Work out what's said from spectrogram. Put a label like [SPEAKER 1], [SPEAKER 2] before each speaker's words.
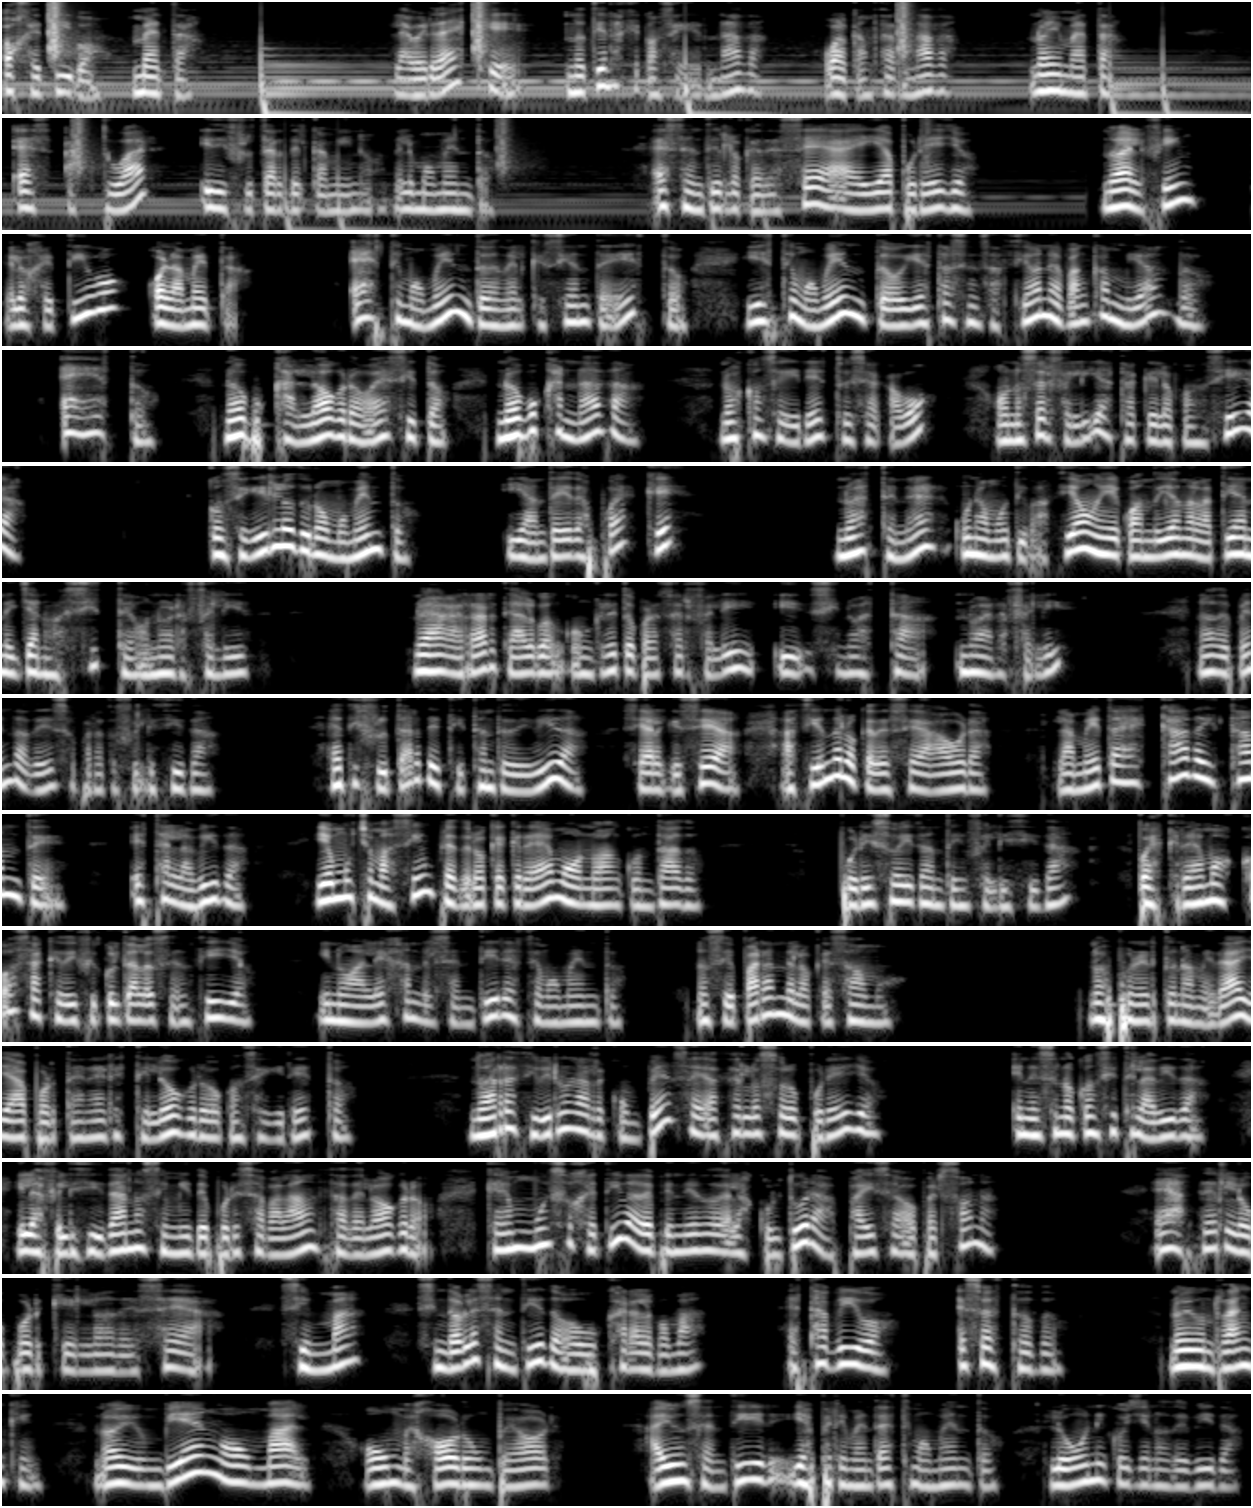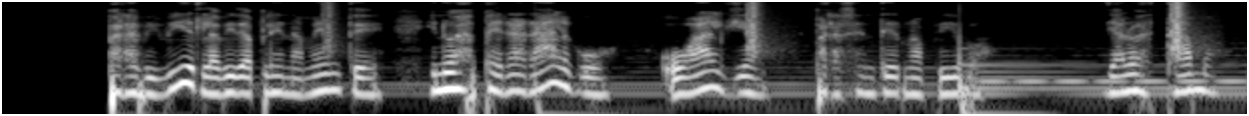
[SPEAKER 1] Objetivo, meta. La verdad es que no tienes que conseguir nada o alcanzar nada. No hay meta. Es actuar y disfrutar del camino, del momento. Es sentir lo que deseas e ir por ello. No el fin, el objetivo o la meta. Es este momento en el que sientes esto y este momento y estas sensaciones van cambiando. Es esto. No es buscar logro o éxito, no es buscar nada. No es conseguir esto y se acabó o no ser feliz hasta que lo consiga. Conseguirlo dura un momento. ¿Y antes y después qué? No es tener una motivación y cuando ya no la tienes ya no existe o no eres feliz. No es agarrarte a algo en concreto para ser feliz y si no está, no eres feliz. No dependa de eso para tu felicidad. Es disfrutar de este instante de vida, sea el que sea, haciendo lo que deseas ahora. La meta es cada instante. Esta es la vida y es mucho más simple de lo que creemos o nos han contado. Por eso hay tanta infelicidad, pues creamos cosas que dificultan lo sencillo y nos alejan del sentir este momento, nos separan de lo que somos. No es ponerte una medalla por tener este logro o conseguir esto. No es recibir una recompensa y hacerlo solo por ello. En eso no consiste la vida, y la felicidad no se mide por esa balanza de logro, que es muy subjetiva dependiendo de las culturas, países o personas. Es hacerlo porque lo desea, sin más, sin doble sentido o buscar algo más. Estás vivo, eso es todo. No hay un ranking, no hay un bien o un mal, o un mejor o un peor. Hay un sentir y experimentar este momento, lo único lleno de vida, para vivir la vida plenamente y no esperar algo o alguien para sentirnos vivos. Ya lo estamos.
